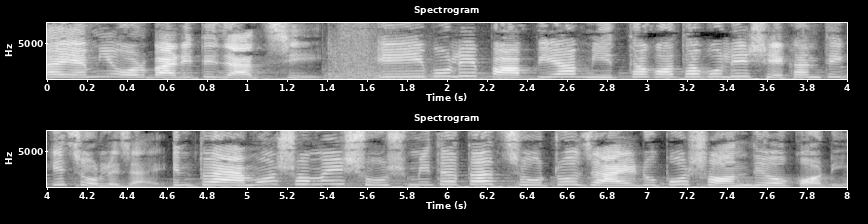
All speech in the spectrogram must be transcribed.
তাই আমি ওর বাড়িতে যাচ্ছি। এই বলে পাপিয়া মিথ্যা কথা বলে সেখান থেকে চলে যায়। কিন্তু এমন সময় সুস্মিতা তার ছোট জায়ের উপর সন্দেহ করে।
